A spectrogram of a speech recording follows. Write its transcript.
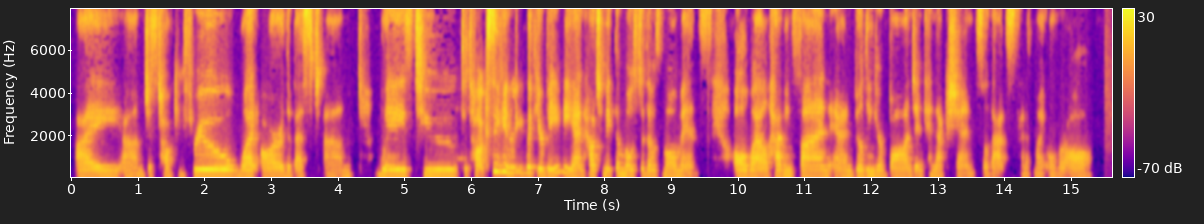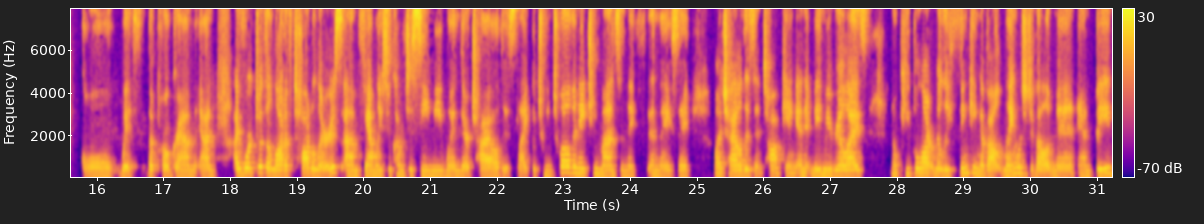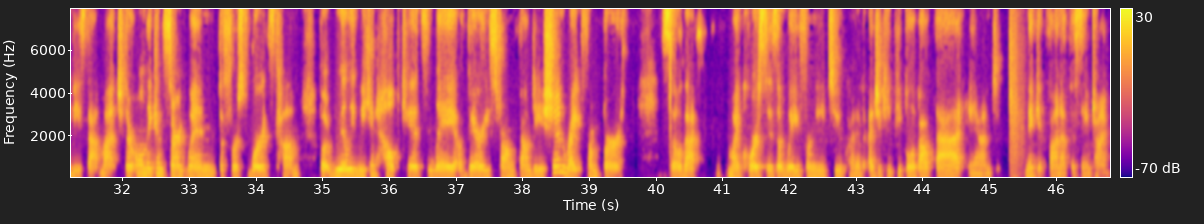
I um, just talk you through what are the best um, ways to to talk, sing, and read with your baby, and how to make the most of those moments, all while having fun and building your bond and connection. So that's kind of my overall goal with the program. And I've worked with a lot of toddlers, um, families who come to see me when their child is like between 12 and 18 months, and they and they say, "My child isn't talking," and it made me realize, you know, people aren't really thinking about language development and babies that much. They're only concerned when the first words come, but really, we can help kids lay a very strong foundation right from birth. So that my course is a way for me to kind of educate people about that and make it fun at the same time.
